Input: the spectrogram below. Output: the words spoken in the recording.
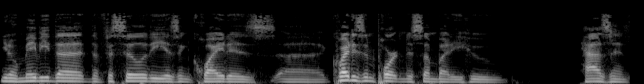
you know maybe the the facility isn't quite as uh quite as important to somebody who hasn't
